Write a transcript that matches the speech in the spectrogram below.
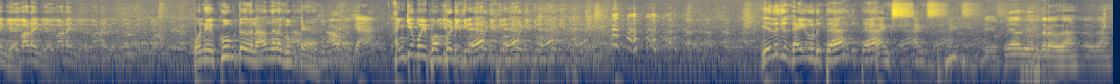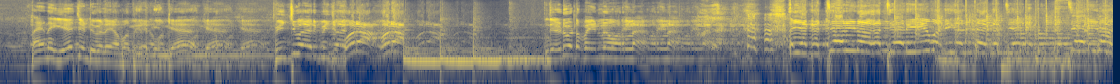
ஏய், ஏய், வாடா இங்க, வாடா இங்க. உன்னை கூப்பிட்டது நான் தானே கூப்பிட்டேன். அங்கே போய் பம்ப் அடிக்கிற? எதுக்கு கை கொடுத்த? தேங்க்ஸ் ஒரு தடவை தான். நான் என்ன ஏஜென்ட் வேலையா பார்த்துக்கிட்டு இருக்கீங்க? பிஞ்சு வாரு பிஞ்சு. போடா இந்த எடுவட்ட பையன் வரல. ஐயா கச்சேரிடா கச்சேரி மணிகண்ட கச்சேரி. கச்சேரிடா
